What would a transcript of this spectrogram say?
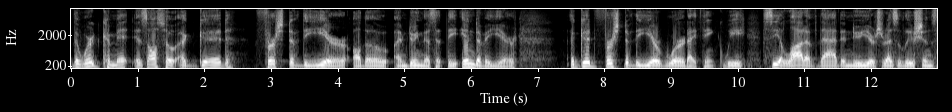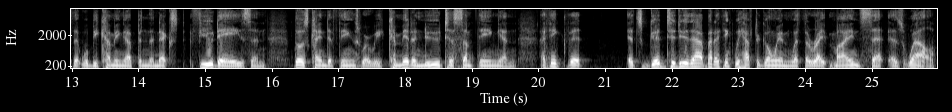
The word commit is also a good first of the year, although I'm doing this at the end of a year a good first of the year word, I think. We see a lot of that in New Year's resolutions that will be coming up in the next few days and those kind of things where we commit anew to something. And I think that it's good to do that, but I think we have to go in with the right mindset as well.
